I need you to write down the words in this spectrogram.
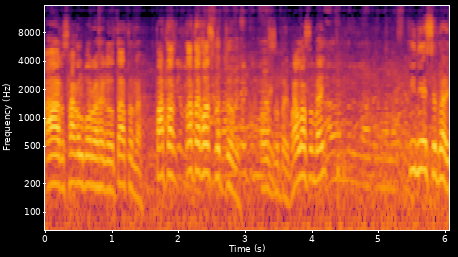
আর ছাগল বড় হয়ে গেল তা তো না। পাতা পাতা খরচ করতে হবে। অবশ্যই ভাই ভালো আছেন ভাই? কি নিয়ে এসছেন ভাই?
